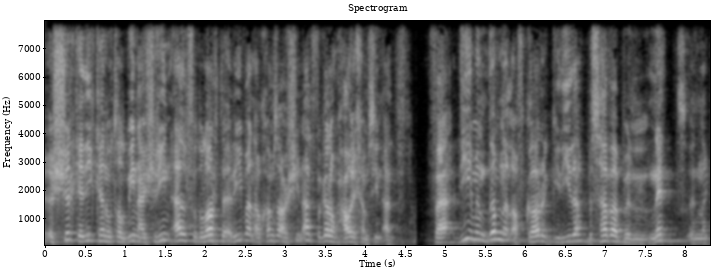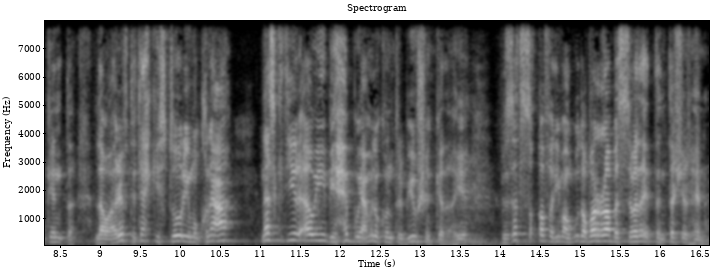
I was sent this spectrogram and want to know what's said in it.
الشركة دي كانوا طالبين 20000 دولار تقريبا أو 25000 جالهم حوالي 50000 فدي من ضمن الأفكار الجديدة بسبب النت إنك أنت لو عرفت تحكي story مقنعة ناس كتير قوي بيحبوا يعملوا contribution كده. هي بالذات الثقافة دي موجودة بره بس بدأت تنتشر هنا.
